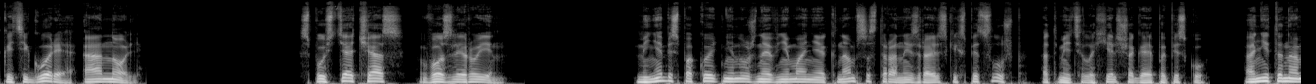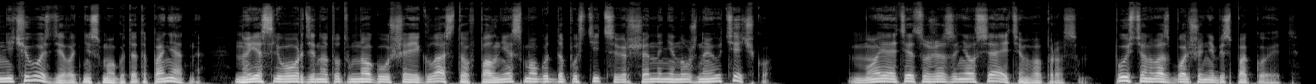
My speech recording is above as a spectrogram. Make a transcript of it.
Категория А0. Спустя час возле руин. «Меня беспокоит ненужное внимание к нам со стороны израильских спецслужб», отметила Хель, шагая по песку. «Они-то нам ничего сделать не смогут, это понятно. Но если у Ордена тут много ушей и глаз, то вполне смогут допустить совершенно ненужную утечку». Мой отец уже занялся этим вопросом. Пусть он вас больше не беспокоит.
